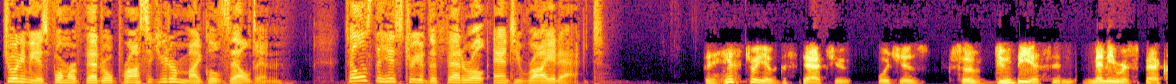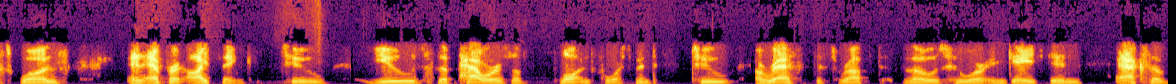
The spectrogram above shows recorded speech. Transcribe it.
Joining me is former federal prosecutor Michael Zeldin. Tell us the history of the Federal Anti Riot Act. The history of the statute, which is sort of dubious in many respects, was an effort, I think, to use the powers of law enforcement to arrest, disrupt those who were engaged in acts of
